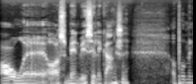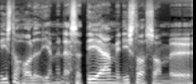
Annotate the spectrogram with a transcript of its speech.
og øh, også med en vis elegance. Og på ministerholdet, jamen altså, det er minister som... Øh,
